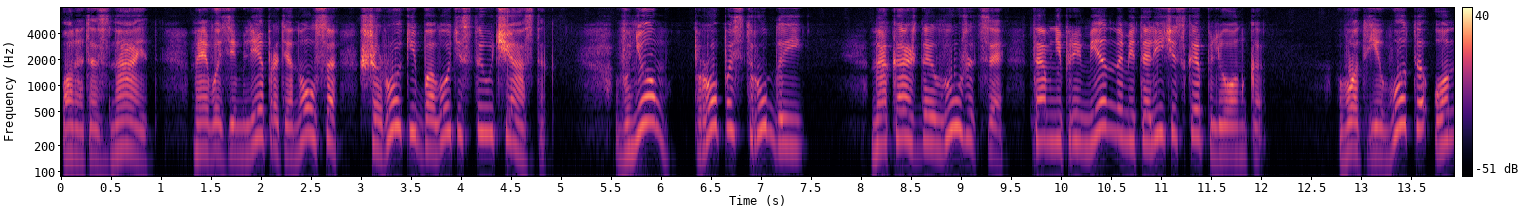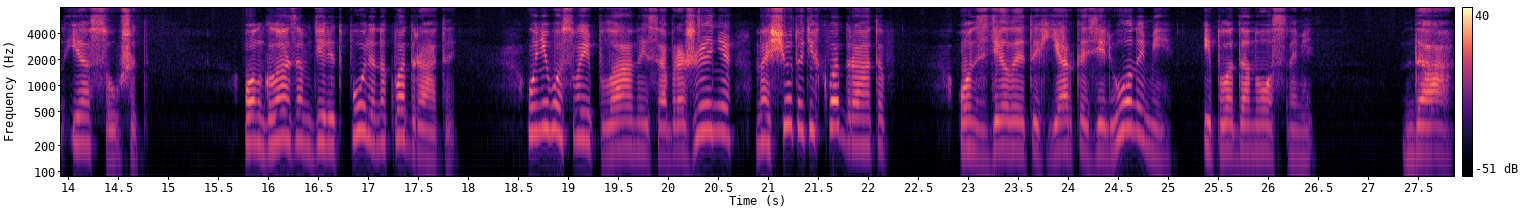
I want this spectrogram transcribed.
Он это знает. На его земле протянулся широкий болотистый участок. В нем пропасть руды. На каждой лужице там непременно металлическая пленка. Вот его-то он и осушит. Он глазом делит поле на квадраты. У него свои планы и соображения насчет этих квадратов. Он сделает их ярко-зелеными и плодоносными. Да,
